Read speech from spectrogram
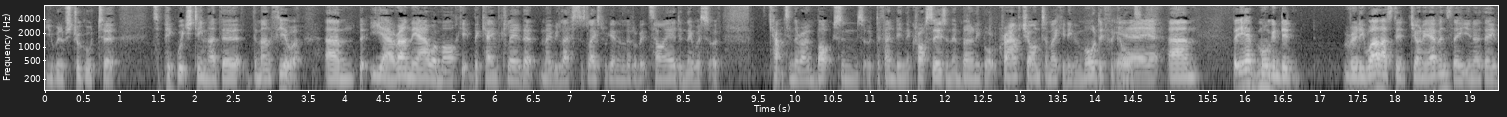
you would have struggled to to pick which team had the the man fewer. Um, but yeah, around the hour mark, it became clear that maybe Leicester's legs were getting a little bit tired, and they were sort of camped in their own box and sort of defending the crosses. And then Burnley brought Crouch on to make it even more difficult. Yeah, Um, but yeah, Morgan did really well, as did Jonny Evans. They you know they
